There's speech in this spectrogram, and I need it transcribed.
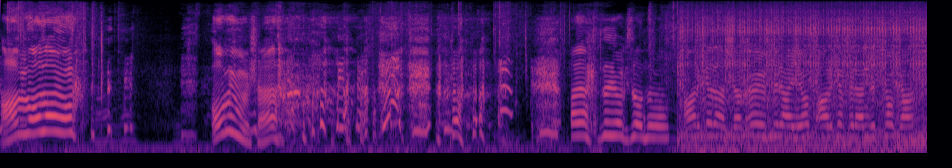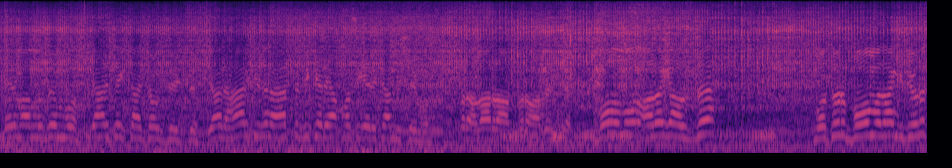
Abi valla yok. O muymuş ha? Ayaklığı yok sandım. Arkadaşlar ön fren yok, arka fren de çok az. Benim anladığım bu. Gerçekten çok zevkli. Yani herkesin hayatta bir kere yapması gereken bir şey bu. Buralar rahat, buralar işte. Bol bol ara gazlı. Motoru boğmadan gidiyoruz.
